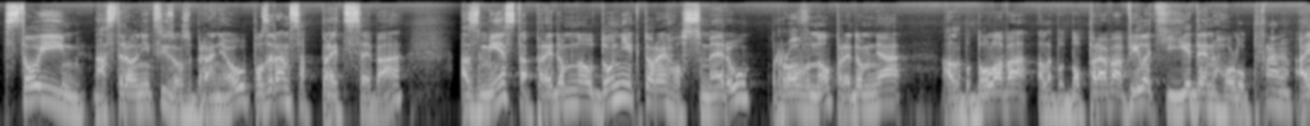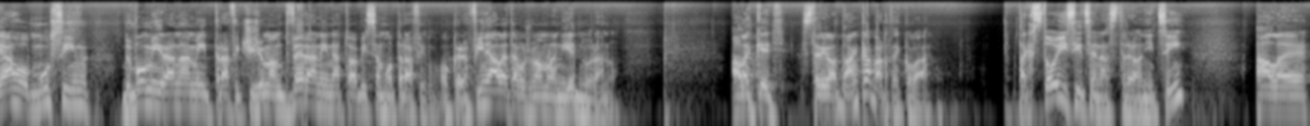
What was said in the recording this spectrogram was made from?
stojím na strelnici so zbraňou, pozerám sa pred seba a z miesta predo mnou do niektorého smeru, rovno predo mňa, alebo doľava, alebo doprava, vyletí jeden holub. Áno. A ja ho musím dvomi ranami trafiť. Čiže mám dve rany na to, aby som ho trafil. Okrem finále tam už mám len jednu ranu. Ale keď strieľa Danka Barteková, tak stojí síce na strelnici, ale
